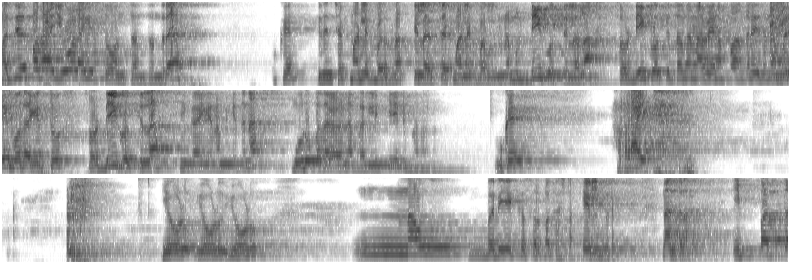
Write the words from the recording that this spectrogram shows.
ಮಧ್ಯದ ಪದ ಏಳಾಗಿತ್ತು ಅಂತಂತಂದ್ರೆ ಓಕೆ ಇದನ್ನ ಚೆಕ್ ಮಾಡ್ಲಿಕ್ಕೆ ಬರುತ್ತಾ? ಇಲ್ಲ ಚೆಕ್ ಮಾಡ್ಲಿಕ್ಕೆ ಬರಲ್ಲ. ನಮಗೆ ಡಿ ಗೊತ್ತಿಲ್ಲಲ್ಲ. ಸೊ ಡಿ ಗೊತ್ತಿತ್ತಂದ್ರೆ ನಾವೇನಪ್ಪ ಅಂದ್ರೆ ಇದನ್ನ ಬರಿಬೋದಾಗಿತ್ತು ಸೊ ಡಿ ಗೊತ್ತಿಲ್ಲ. ಹಿಂಗಾಗಿ ನಮಗೆ ಇದನ್ನ ಮೂರು ಪದಗಳನ್ನ ಬರಲಿಕ್ಕೆ ಇಲ್ಲಿ ಬರಲ್ಲ ಓಕೆ ರೈಟ್ ಏಳು ಏಳು ಏಳು. ನಾವು ಬರೆಯಕ್ಕೆ ಸ್ವಲ್ಪ ಕಷ್ಟ. ಇರ್ಲಿ ಬಿಡ್ರಿ ನಂತರ ಇಪ್ಪತ್ತ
